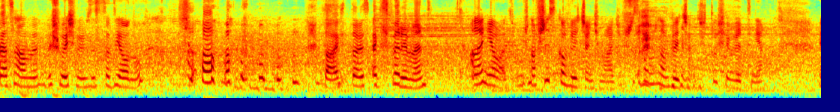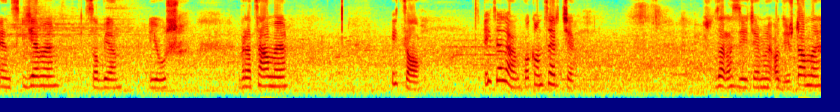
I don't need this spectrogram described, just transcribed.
Wracamy, wyszłyśmy już ze stadionu. tak, to jest eksperyment. Ale nie ma, można wszystko wyciąć, Madziu, wszystko można wyciąć, to się wytnie. Więc idziemy sobie już, wracamy i co? I tyle, po koncercie. Zaraz jedziemy, odjeżdżamy,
